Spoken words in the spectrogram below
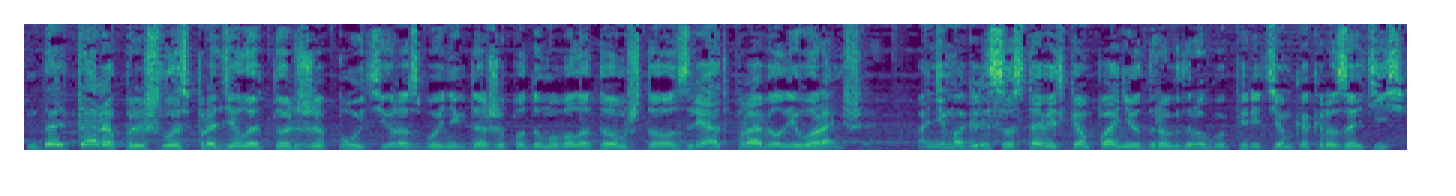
Дальтара пришлось проделать тот же путь, и разбойник даже подумывал о том, что зря отправил его раньше. Они могли составить компанию друг другу перед тем, как разойтись.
